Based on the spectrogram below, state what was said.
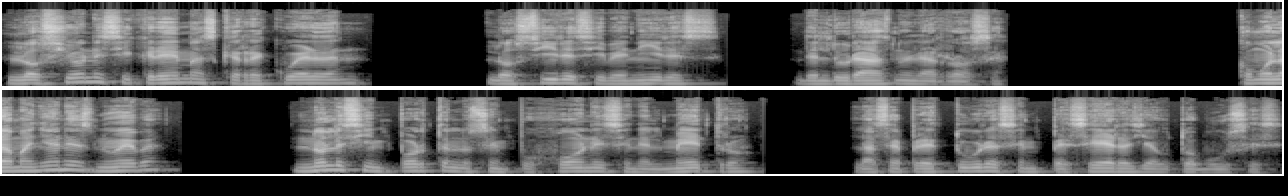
lociones y cremas que recuerdan los ires y venires del durazno y la rosa. Como la mañana es nueva, no les importan los empujones en el metro, las apreturas en peceras y autobuses.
